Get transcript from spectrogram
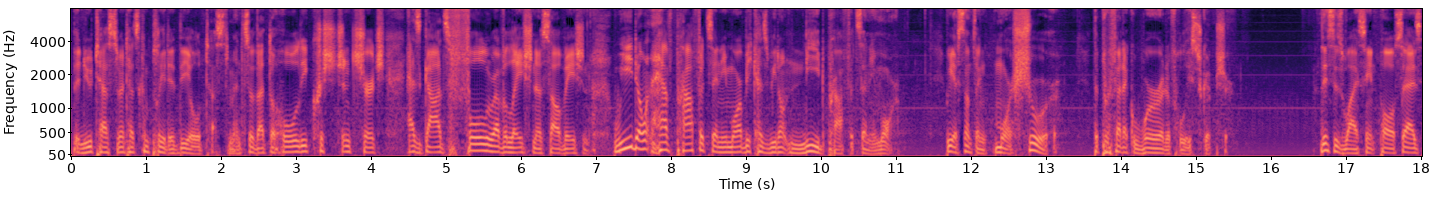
The New Testament has completed the Old Testament so that the Holy Christian Church has God's full revelation of salvation. We don't have prophets anymore because we don't need prophets anymore. We have something more sure the prophetic word of Holy Scripture. This is why St. Paul says,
